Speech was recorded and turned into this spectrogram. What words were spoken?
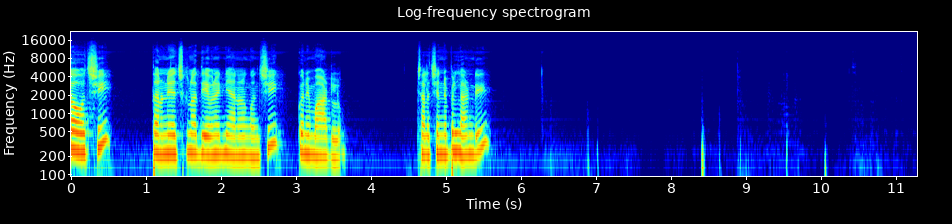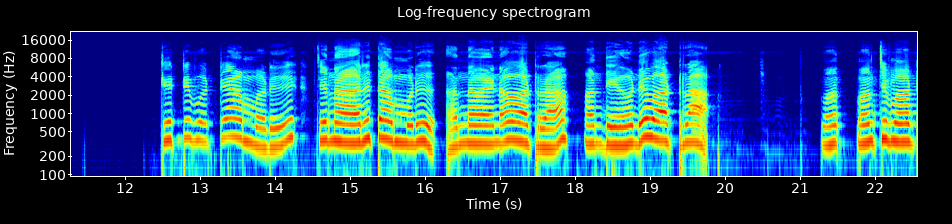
రిబెక్క వచ్చి తను నేర్చుకున్న దేవుని జ్ఞానం గురించి కొన్ని మాటలు. చాలా చిన్నపిల్ల అండి చెట్టి పుట్టి అమ్మడు చిన్నారి తమ్ముడు అందమైన వాటరా మన దేవుడి వాటరా. మంచి మాట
